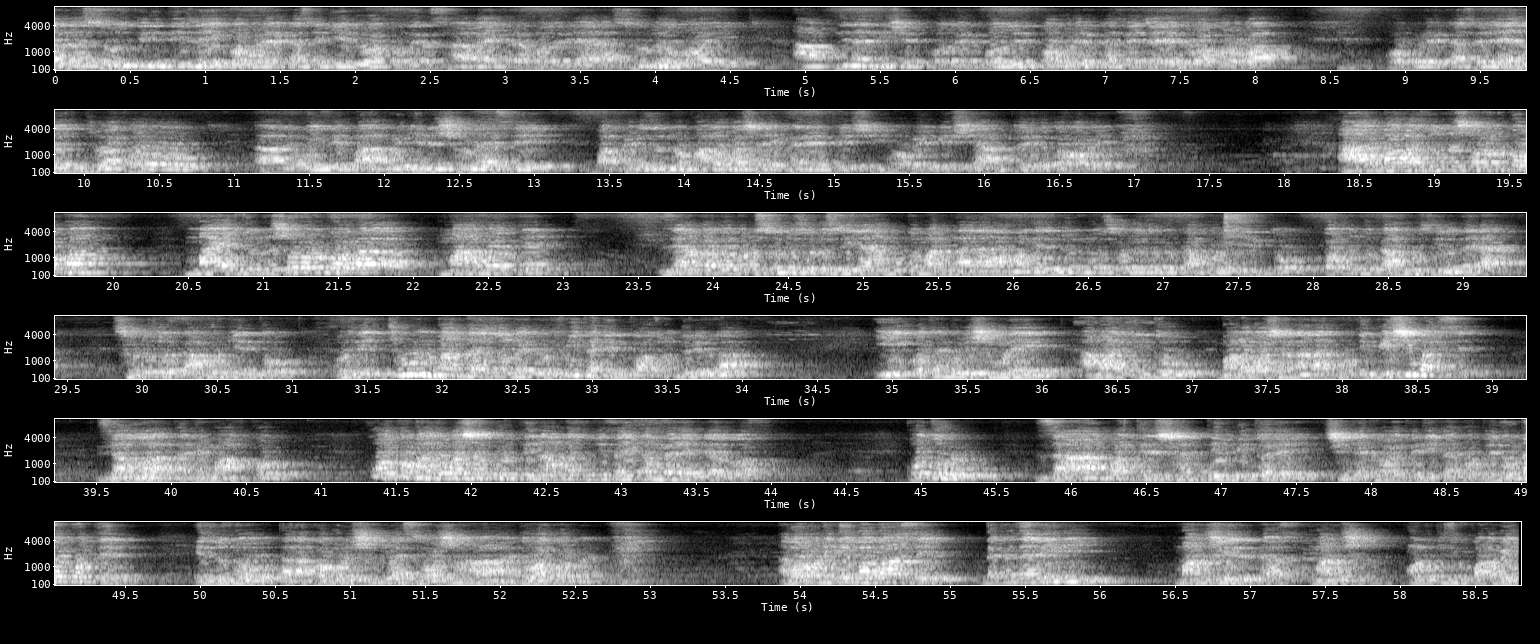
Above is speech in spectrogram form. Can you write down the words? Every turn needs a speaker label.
Speaker 1: আল্লাহ রাসূল, তিনি নিজেই কবরের কাছে গিয়ে দোয়া করলেন, সাহাবায়ে কেরাম বললেন, ইয়া রাসূলুল্লাহ, আপনি না নিষেধ করলেন? বললেন, কবরের কাছে যাই দোয়া করবা। কবরের কাছে যাই দোয়া করো। আর ওই যে বাপ এখানে শুয়ে আছে, বাপের জন্য ভালোবাসা এখানে বেশি হবে, বেশি আন্তরিকতা হবে। আর বাবার জন্য স্মরণ করবা, মায়ের জন্য স্মরণ করবা, মা বলতেন যে, আমরা যখন ছোট ছোট ছিলাম, তোমার নানা আমাদের জন্য ছোট ছোট কাপড় কিনতো। তখন তো কাপড় ছিল, তাই না? ছোট ছোট কাপড় কিনতো যে চুল বাঁধার জন্য একটু ফিতা কিনতো, আলহামদুলিল্লাহ। এই কথাগুলি শুনে আমার কিন্তু ভালোবাসা নানার প্রতি বেশি বাড়ছে। যে আল্লাহ তাকে মাফ করো কত ভালোবাসা করতেন আমরা যদি চাইতাম বেড়াইতে, আল্লাহ। কত যা পারতেন সাধ্যের ভিতরে সেটা খাওয়াতেন এটা করতেন, ওটা করতেন, এজন্য তারা কবরে শুয়ে আছে, অসহায়, দোয়া করবেন। আবার অনেকে বাবা আছে, দেখা যায় ঋণী মানুষের কাছ মানুষ অনেক কিছু পাবে।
